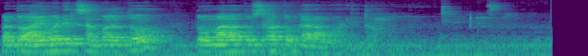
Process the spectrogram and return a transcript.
पण तो आई वडील सांभाळतो तो मला दुसरा तुकाराम वाटतो.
